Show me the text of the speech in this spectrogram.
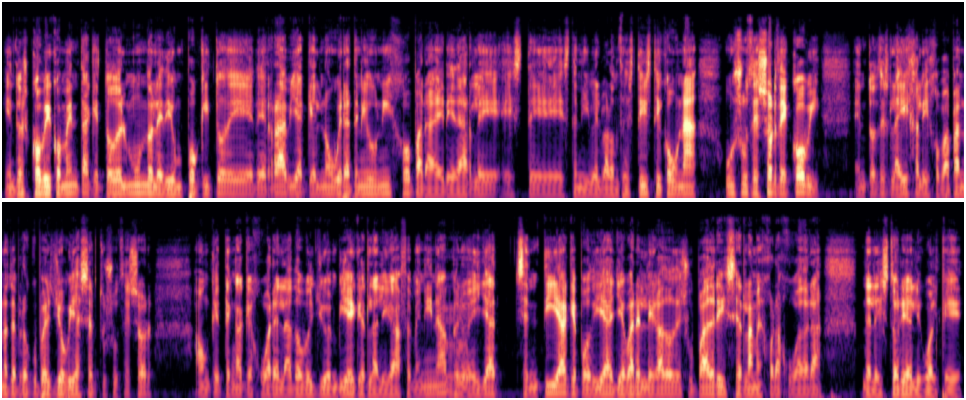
Y entonces Kobe comenta que todo el mundo le dio un poquito de, de rabia que él no hubiera tenido un hijo para heredarle este, este nivel baloncestístico, una, un sucesor de Kobe. Entonces la hija le dijo, papá, no te preocupes, yo voy a ser tu sucesor, aunque tenga que jugar en la WNBA, que es la liga femenina, pero ella sentía que podía llevar el legado de su padre y ser la mejor jugadora de la historia, al igual que,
